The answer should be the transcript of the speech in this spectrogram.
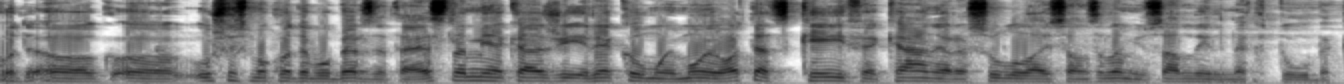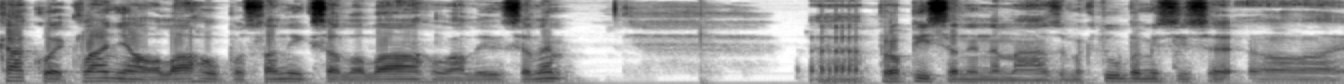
kod, o, o, ušli smo kod Abu Berze, ta eslemije, kaže, i rekao mu je moj otac, kejfe kane Rasulullah sallam i usadli il mektube, kako je klanjao Allahu poslanik sallallahu alaihi sallam, e, propisane namaze. Mektuba misli se, ovaj,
